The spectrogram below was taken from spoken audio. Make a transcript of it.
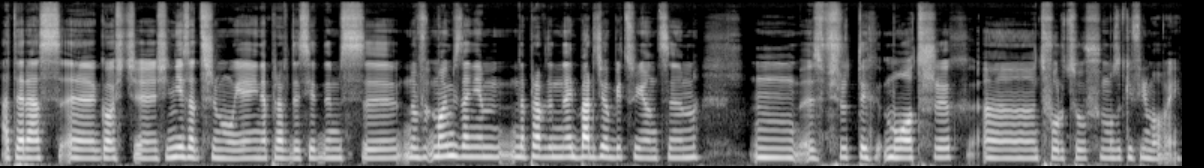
a teraz e, gość e, się nie zatrzymuje i naprawdę jest jednym z, no, moim zdaniem, naprawdę najbardziej obiecującym wśród tych młodszych e, twórców muzyki filmowej.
